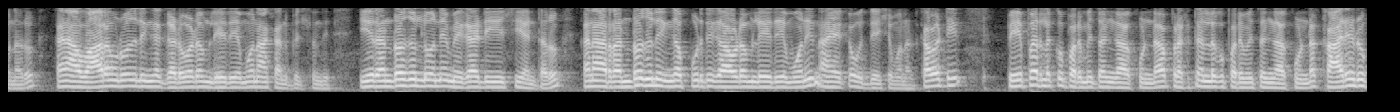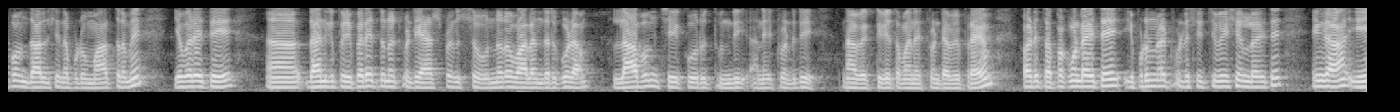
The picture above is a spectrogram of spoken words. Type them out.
ఉన్నారు. కానీ ఆ వారం రోజులు ఇంకా గడవడం లేదేమో నాకు అనిపిస్తుంది. ఈ రెండు రోజుల్లోనే మెగా డిఎస్సి అంటారు. కానీ ఆ రెండు రోజులు ఇంకా పూర్తి కావడం లేదేమో అని నా యొక్క ఉద్దేశం అన్నట్టు. కాబట్టి పేపర్లకు పరిమితం కాకుండా ప్రకటనలకు పరిమితం కాకుండా కార్యరూపం దాల్చినప్పుడు మాత్రమే ఎవరైతే దానికి ప్రిపేర్ అవుతున్నటువంటి యాస్పిరెంట్స్ ఉన్నారో వాళ్ళందరూ కూడా లాభం చేకూరుతుంది అనేటువంటిది నా వ్యక్తిగతమైనటువంటి అభిప్రాయం. కాబట్టి తప్పకుండా అయితే ఇప్పుడున్నటువంటి సిచ్యువేషన్లో అయితే ఇంకా ఏ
